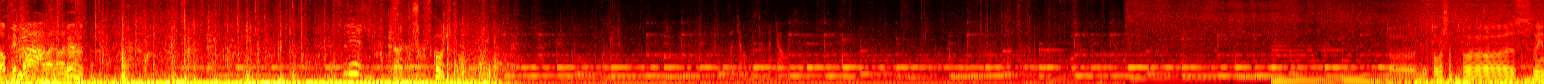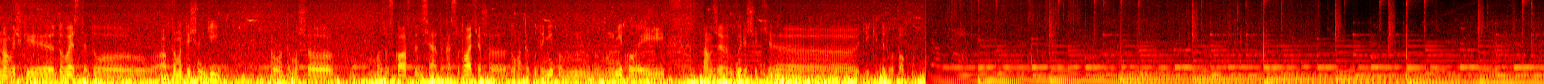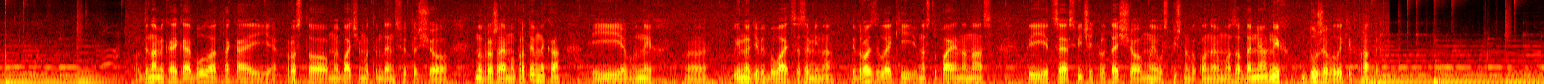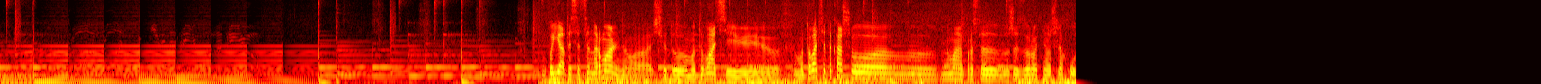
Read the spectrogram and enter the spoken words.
Стоп. Земля! Давай, давай, давай. Вигрузка. Скош. Затягуйся, затягуйся. То для того, щоб е, свої навички довести до автоматичних дій, тому що скластися така ситуація, що думати буде ніколи, і там вже вирішить е, тільки підготовка. Динаміка, яка була, така і є. Просто ми бачимо тенденцію, то що ми вражаємо противника, і в них е, іноді відбувається заміна підрозділу, який наступає на нас. І це свідчить про те, що ми успішно виконуємо завдання. В них дуже великі втрати. Боятися це нормально. Щодо мотивації, мотивація така, що немає просто вже зворотнього шляху.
